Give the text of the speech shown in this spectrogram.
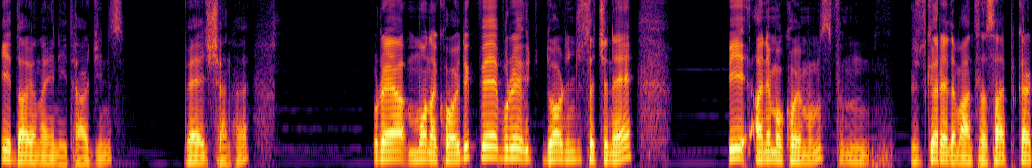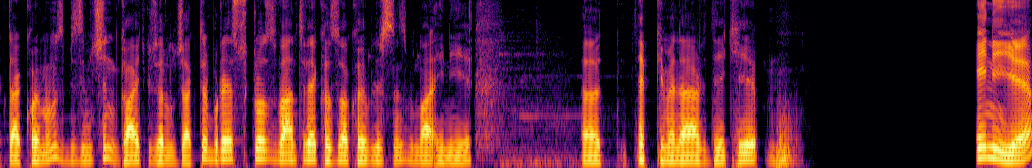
Ki Diana en iyi tercihiniz. Ve Shenhe. Buraya Mona koyduk ve buraya dördüncü seçeneğe bir anemo koymamız, rüzgar elementine sahip bir karakter koymamız bizim için gayet güzel olacaktır. Buraya Scrolls, Venti ve Kazuha koyabilirsiniz. Bunlar en iyi e, tepkimelerdeki en iyi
